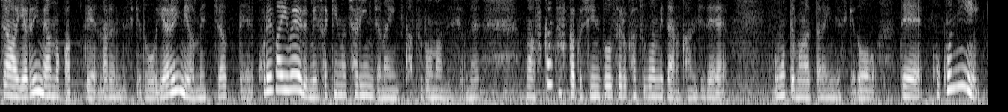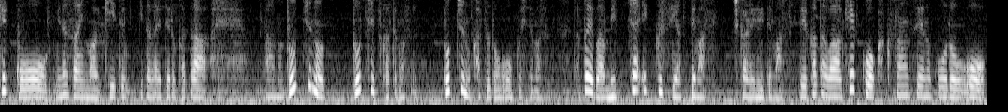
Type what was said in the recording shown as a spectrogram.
じゃあやる意味あんのかってなるんですけどやる意味がめっちゃあってこれがいわゆる目先のチャリンじゃない活動なんですよね。まあ、深く深く浸透する活動みたいな感じで思ってもらったらいいんですけどでここに結構皆さん今聞いていただいてる方あのどっちのどっち使ってます？どっちの活動を多くしてます？例えばめっちゃ X やってます。力入れてます。っていう方は結構拡散性の行動を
